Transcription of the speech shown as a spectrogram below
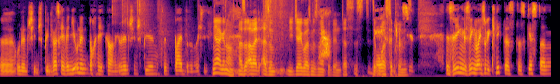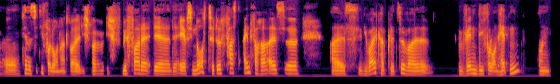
äh, unentschieden spielen. Ich weiß gar nicht, wenn die unentschieden, doch nee, klar, die unentschieden spielen, sind beide drin, richtig. Ja, genau. Also aber also die Jaguars müssen halt gewinnen. Das ist der Nee, oberste das Deswegen, deswegen war ich so geknickt, dass, dass gestern äh, Kansas City verloren hat, weil ich ich, mir war der, der, der AFC North Titel fast einfacher als, äh, als die Wildcard-Plätze, weil wenn die verloren hätten und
